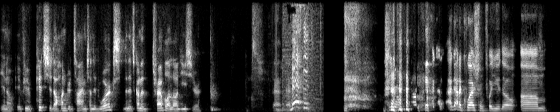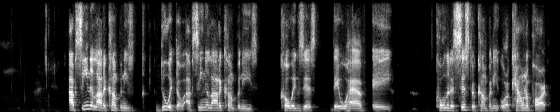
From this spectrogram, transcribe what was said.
You know if you pitch it a hundred times and it works then it's going to travel a lot easier. That, that... message! You know, I, got, I got a question for you though. Um i've seen a lot of companies do it though. I've seen a lot of companies coexist. They will have a call it a sister company or a counterpart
